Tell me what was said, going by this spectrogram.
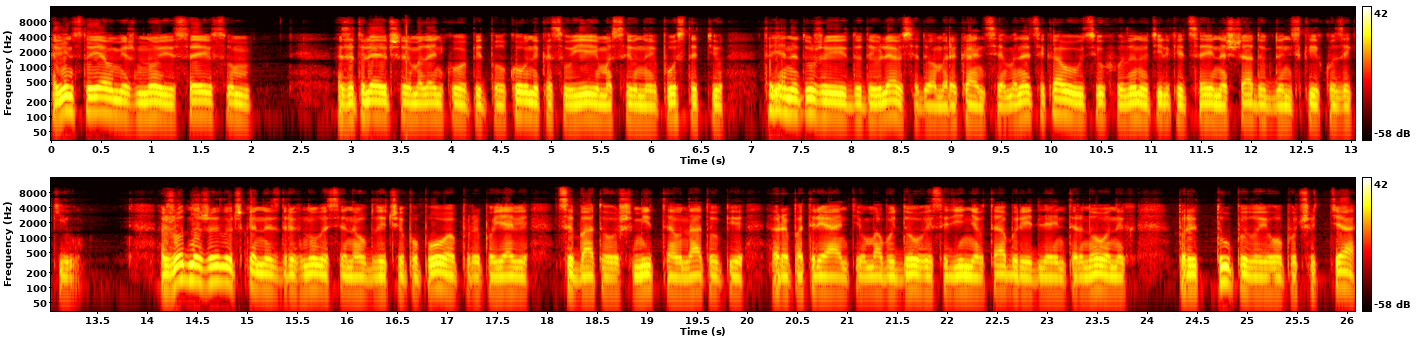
А він стояв між мною і Сейсом, затуляючи маленького підполковника своєю масивною постаттю, та я не дуже й додивлявся до американця. Мене цікавив у цю хвилину тільки цей нащадок донських козаків. Жодна жилочка не здригнулася на обличчя Попова при появі цибатого Шмітта в натовпі репатріантів, мабуть, довге сидіння в таборі для інтернованих притупило його почуття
